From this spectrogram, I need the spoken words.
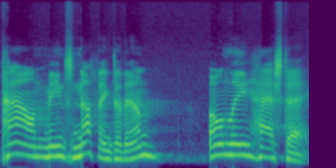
pound means nothing to them, only hashtag.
